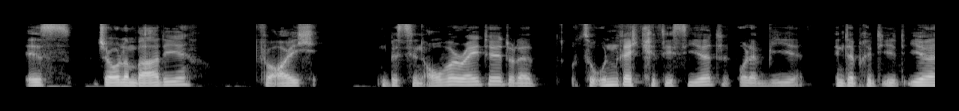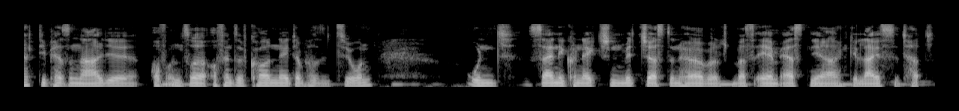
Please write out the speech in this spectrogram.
Ist Joe Lombardi für euch ein bisschen overrated oder zu Unrecht kritisiert? Oder wie interpretiert ihr die Personalie auf unserer Offensive Coordinator Position und seine Connection mit Justin Herbert, was er im ersten Jahr geleistet hat?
